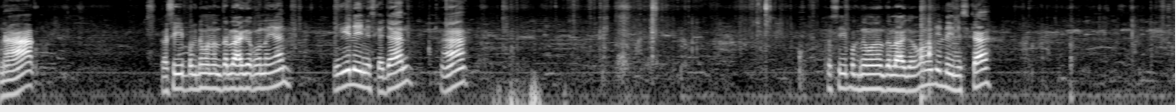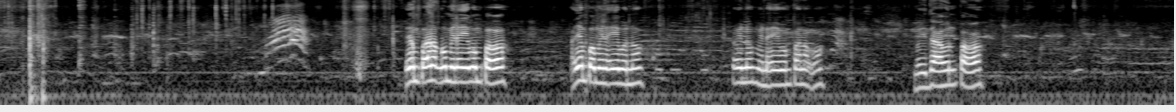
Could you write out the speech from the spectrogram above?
Nak. Kasi pag naman ang dalaga ko na yan. Nagilinis ka dyan? Ha? Kasi pag naman ang dalaga ko, naglilinis ka? Ayan pa anak ko, may naiwan pa oh. Ayan pa, may naiwan oh. Ayun oh, may naiwan pa anak oh. May dahon pa oh.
